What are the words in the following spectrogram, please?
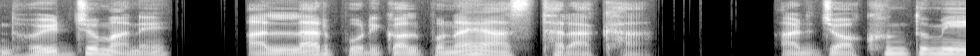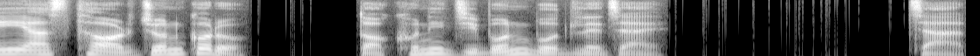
ধৈর্য মানে আল্লাহর পরিকল্পনায় আস্থা রাখা। আর যখন তুমি এই আস্থা অর্জন করো, তখনই জীবন বদলে যায়। চার,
